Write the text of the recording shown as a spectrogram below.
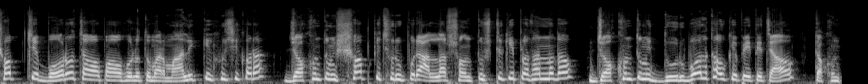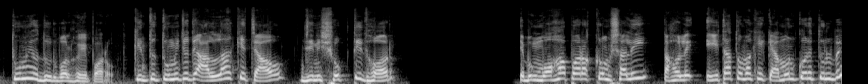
সবচেয়ে বড় চাওয়া পাওয়া হলো তোমার মালিককে খুশি করা। যখন তুমি সব কিছুর উপরে আল্লাহর সন্তুষ্টিকে প্রাধান্য দাও, যখন তুমি দুর্বল কাউকে পেতে চাও, তখন তুমিও দুর্বল হয়ে পড়ো। কিন্তু তুমি যদি আল্লাহকে চাও, যিনি শক্তিধর এবং মহাপরাক্রমশালী, তাহলে এটা তোমাকে কেমন করে তুলবে?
